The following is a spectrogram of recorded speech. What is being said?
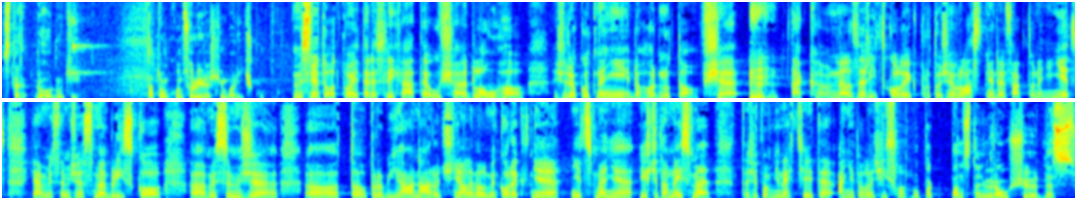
jste dohodnutí? Na tom konsolidačním balíčku? Myslím, že tu odpověď tady slycháte už dlouho, že dokud není dohodnuto vše, tak nelze říct kolik, protože vlastně de facto není nic. Já myslím, že jsme blízko, eh, myslím, že eh, to probíhá náročně, ale velmi korektně, nicméně ještě tam nejsme, takže po mně nechtějte ani tohle číslo. No, pak pan Staňura už dnes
